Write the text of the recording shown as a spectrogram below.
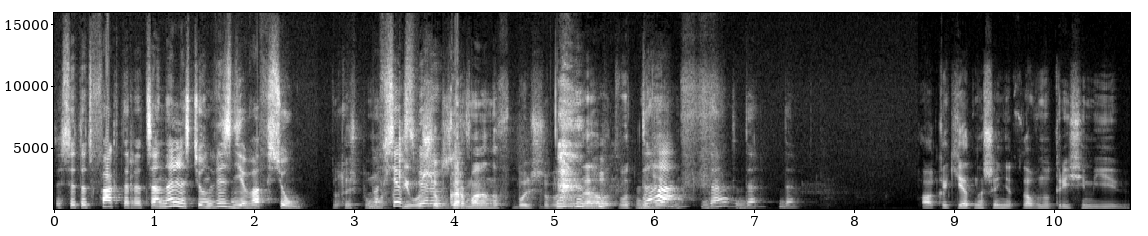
То есть этот фактор рациональности, он везде, во всем. Ну, то есть по-мужски, вот, чтобы карманов больше было, да? Вот, вот да, да, да, да. А какие отношения тогда внутри семьи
